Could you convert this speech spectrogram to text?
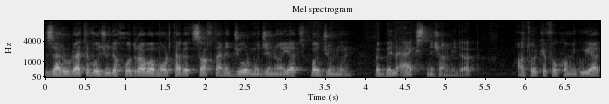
ضرورت وجود خود را با مرتبط ساختن جرم و جنایت با جنون و بالعکس نشان می‌داد. آنطور که فوکو می‌گوید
